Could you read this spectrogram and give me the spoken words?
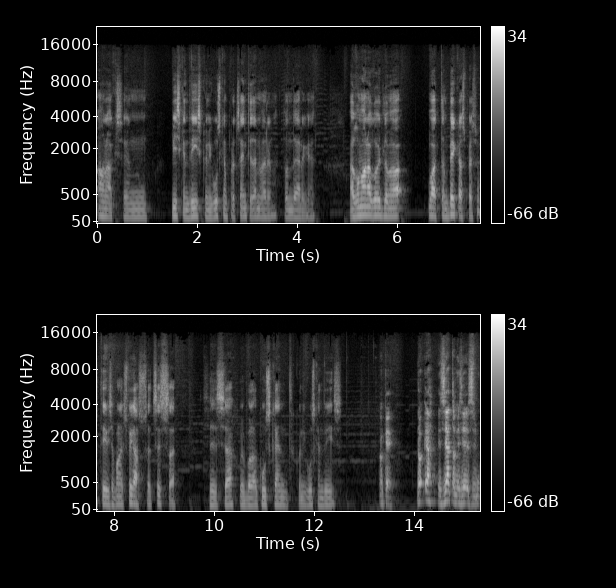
annaksin viiskümmend viis kuni kuuskümmend protsenti Denverile tunde järgi. aga kui ma nagu ütleme, vaatan pikas perspektiivis ja paneks vigastused sisse, siis jah, võib-olla kuuskümmend kuni kuuskümmend viis. okei okay., nojah, ja siis jätame siia siis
